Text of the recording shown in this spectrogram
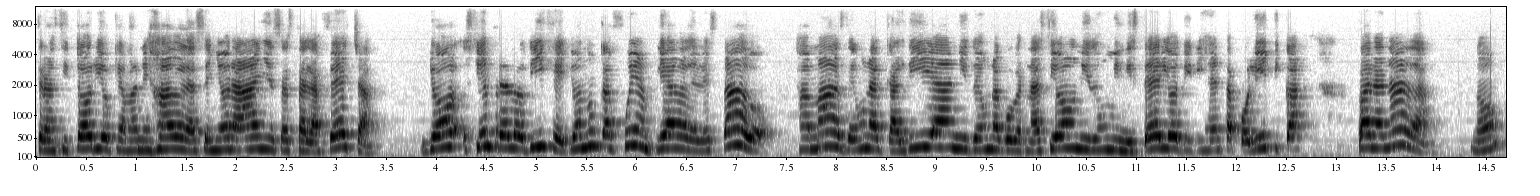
transitorio que ha manejado la señora Áñez hasta la fecha. Yo siempre lo dije, yo nunca fui empleada del Estado, jamás de una alcaldía, ni de una gobernación, ni de un ministerio, dirigente política, para nada, ¿no?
